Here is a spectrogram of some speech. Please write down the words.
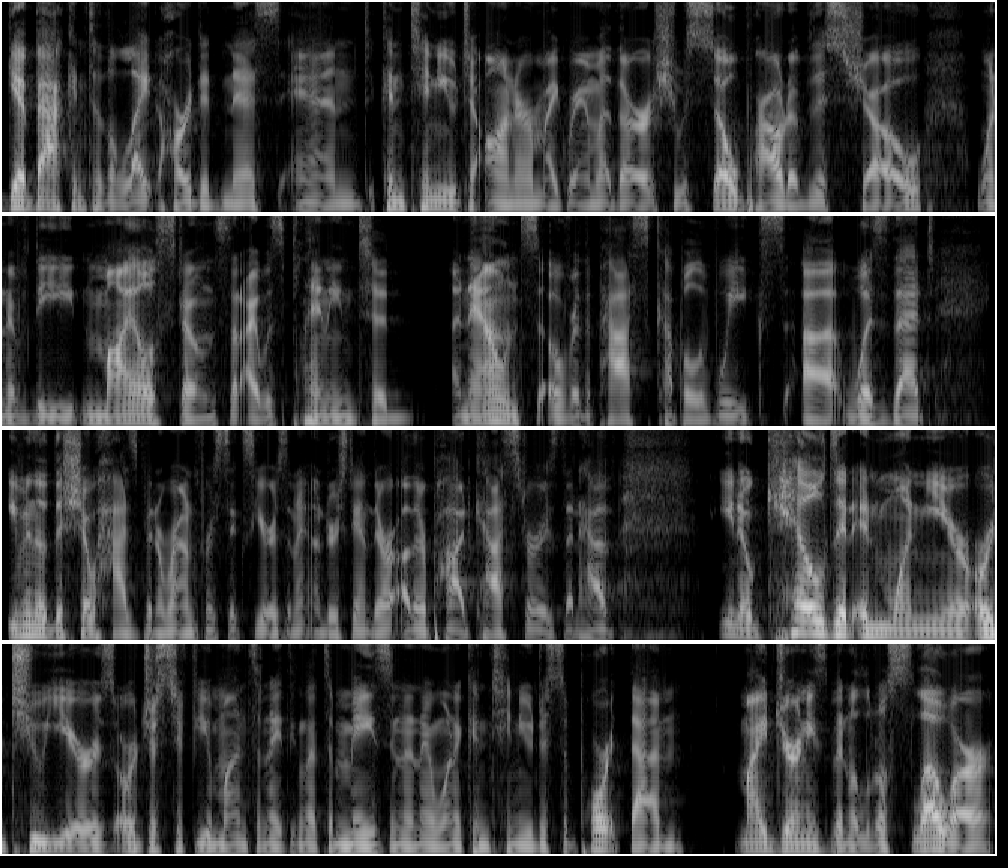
get back into the lightheartedness and continue to honor my grandmother. She was so proud of this show. One of the milestones that I was planning to announce over the past couple of weeks uh, was that even though the show has been around for six years, and I understand there are other podcasters that have you know, killed it in one year or two years or just a few months. And I think that's amazing. And I want to continue to support them. My journey's been a little slower.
